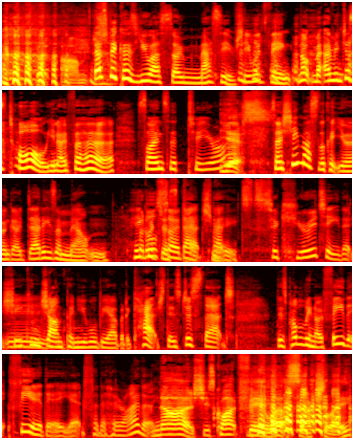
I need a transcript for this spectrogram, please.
But, um, That's because you are so massive. She would think, not, ma- I mean, just tall, you know, for her. Sloane's a two year old. yes. So she must look at you and go, Daddy's a mountain. He but could also just that, catch that me. security that she Mm. can jump and you will be able to catch. There's just that. There's probably no fear, fear there yet for the, her either. No, she's quite fearless, actually.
